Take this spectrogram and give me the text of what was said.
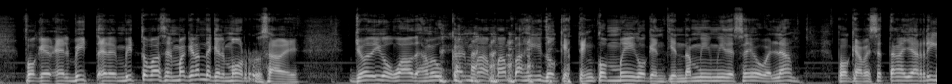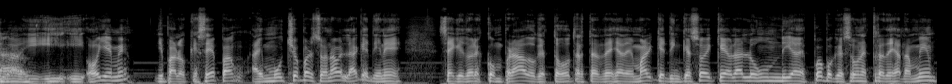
Porque el, el va a ser más grande que el morro, ¿sabes? Yo digo, wow, déjame buscar más, más bajitos que estén conmigo, que entiendan mi, mi deseo, ¿verdad? Porque a veces están allá arriba y, y, y, óyeme, y para los que sepan, hay muchas personas, ¿verdad?, que tiene seguidores comprados, que esto es otra estrategia de marketing, que eso hay que hablarlo un día después, porque eso es una estrategia también.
